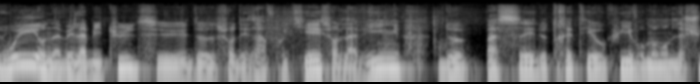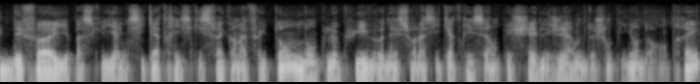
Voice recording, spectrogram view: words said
oui, on avait l'habitude de, sur des arbres fruitiers, sur de la vigne, de passer, de traiter au cuivre au moment de la chute des feuilles, parce qu'il y a une cicatrice qui se fait quand la feuille tombe. Donc le cuivre venait sur la cicatrice et empêchait les germes de champignons de rentrer.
